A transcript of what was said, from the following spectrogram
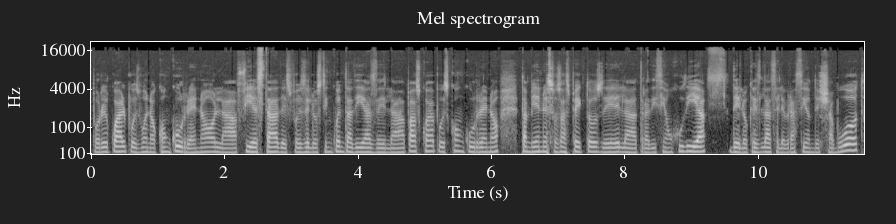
por el cual pues bueno concurre no la fiesta después de los 50 días de la Pascua, pues concurren ¿no? también esos aspectos de la tradición judía, de lo que es la celebración de Shavuot,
